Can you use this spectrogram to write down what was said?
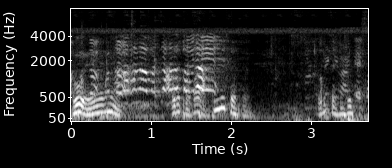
그 외에는 그렇다가 힘이 떠서 힘든 패스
